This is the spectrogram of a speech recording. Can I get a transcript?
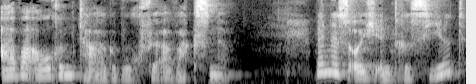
aber auch im Tagebuch für Erwachsene. Wenn es euch interessiert,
